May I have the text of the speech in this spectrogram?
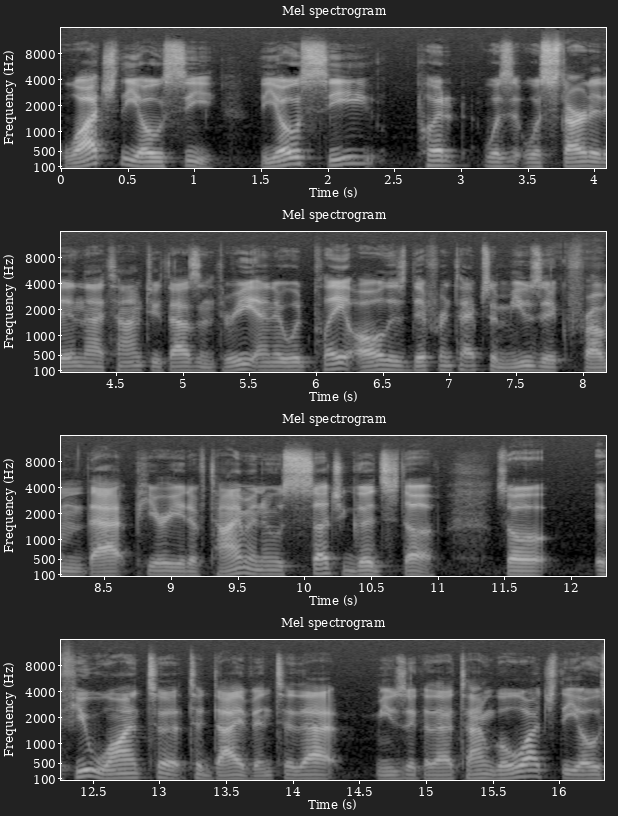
watch the OC. The OC put was was started in that time 2003 and it would play all these different types of music from that period of time and it was such good stuff. So if you want to to dive into that music of that time go watch the oc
